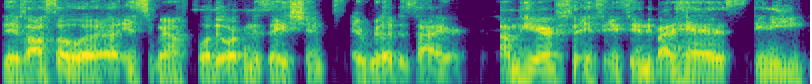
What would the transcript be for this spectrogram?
there's also an Instagram for the organization, A Real Desire. I'm here if, if, if anybody has any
